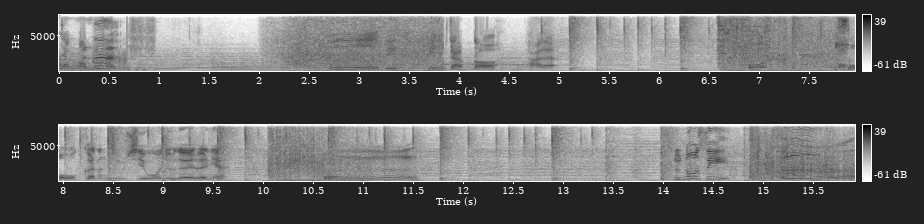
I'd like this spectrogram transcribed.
อย่างนั้นน่ะ เออบินบินกลับต่อพาละ โอ้โหกำลังชิวๆกันอยู่เลยเลยเนี่ยอืมดูนู่นสิเออ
